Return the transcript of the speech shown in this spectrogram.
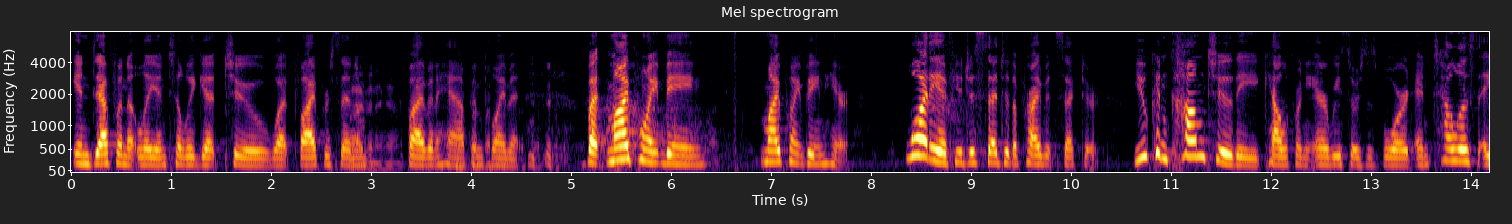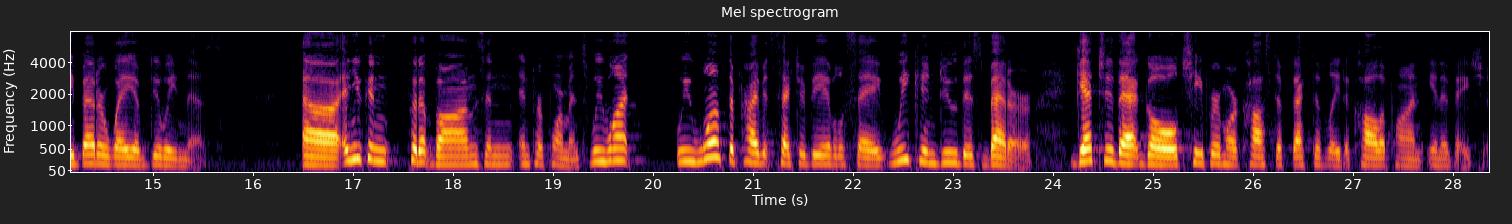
indefinitely until we get to what 5% five and a half employment but my point being my point being here what if you just said to the private sector you can come to the california air resources board and tell us a better way of doing this. Uh, and you can put up bonds and, and performance. We want we want the private sector to be able to say we can do this better get to that goal cheaper more cost effectively to call upon innovation.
